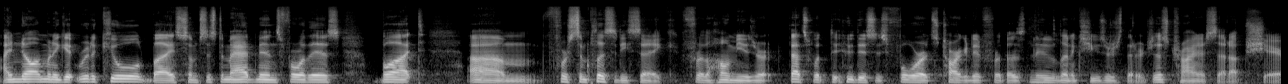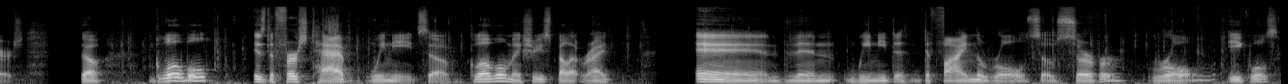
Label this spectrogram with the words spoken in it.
I know I'm going to get ridiculed by some system admins for this, but um, for simplicity's sake, for the home user, that's what the, who this is for. It's targeted for those new Linux users that are just trying to set up shares. So global is the first tab we need. So global, make sure you spell it right. And then we need to define the role. So server role equals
